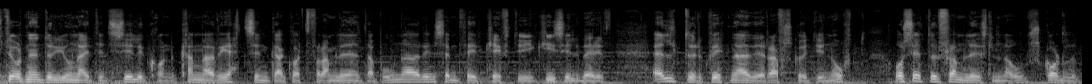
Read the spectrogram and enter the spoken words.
Stjórnendur United Silicon kanna rétt sinn gagvart framleiðenda búnaðarinn sem þeir keiftu í kísilverið. Eldur kviknaði rafskaut í nótt og setur framleiðsluna úr skorðum.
